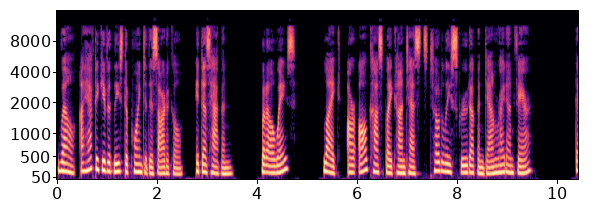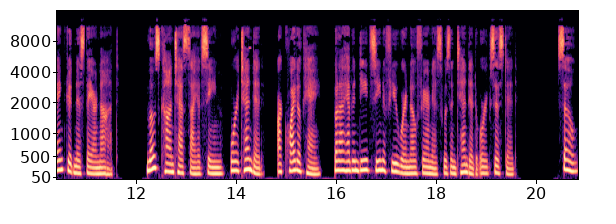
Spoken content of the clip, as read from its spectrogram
Well, I have to give at least a point to this article, it does happen. But always? Like, are all cosplay contests totally screwed up and downright unfair? Thank goodness they are not. Most contests I have seen, or attended, are quite okay, but I have indeed seen a few where no fairness was intended or existed. So,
